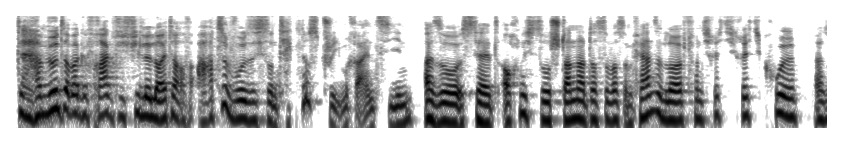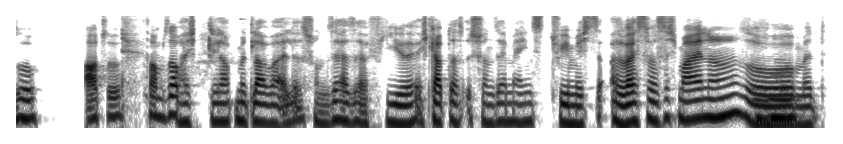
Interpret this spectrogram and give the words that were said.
da haben wir uns aber gefragt, wie viele Leute auf Arte wohl sich so einen Techno-Stream reinziehen. Also ist ja jetzt auch nicht so Standard, dass sowas im Fernsehen läuft. Fand ich richtig, richtig cool. Also Arte, Thumbs up. Oh, ich glaube mittlerweile ist schon sehr, sehr viel. Ich glaube, das ist schon sehr mainstreamig. Also weißt du, was ich meine? So mhm. mit,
